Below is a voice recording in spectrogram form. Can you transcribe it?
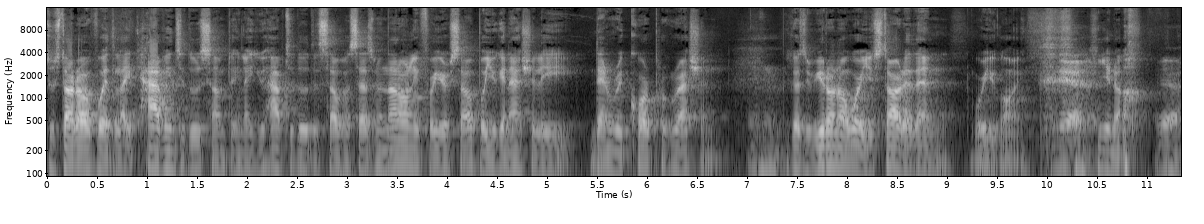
to start off with, like having to do something. Like you have to do the self assessment not only for yourself, but you can actually then record progression. Mhm. Because if you don't know where you started, then where are you going? Yeah, You know. yeah.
